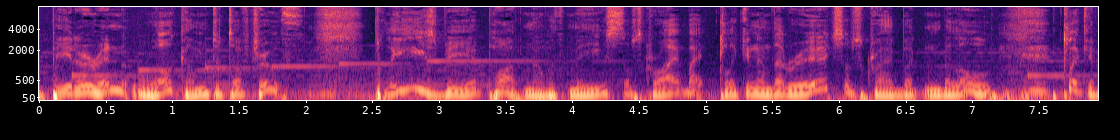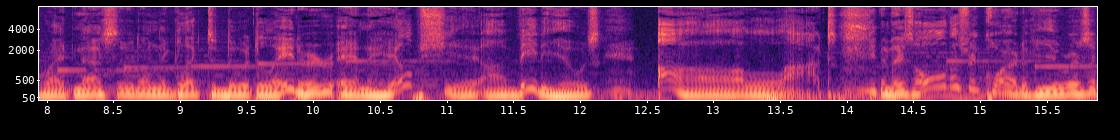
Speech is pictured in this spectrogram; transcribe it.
Peter, and welcome to Tough Truth. Please be a partner with me. Subscribe by clicking on that red subscribe button below. Click it right now so you don't neglect to do it later and help share our videos lot. And there's all that's required of you as a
